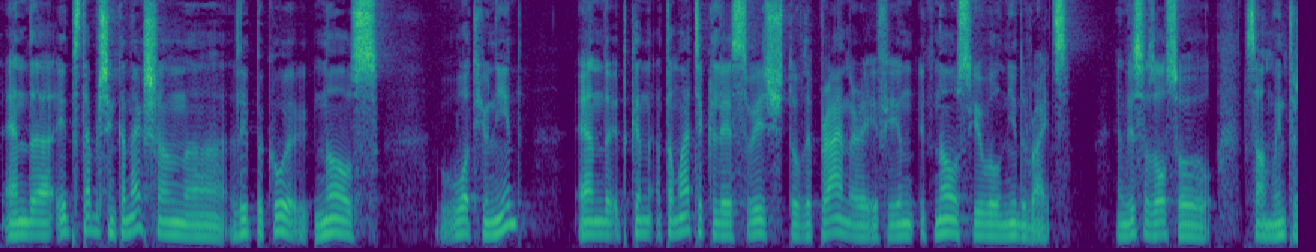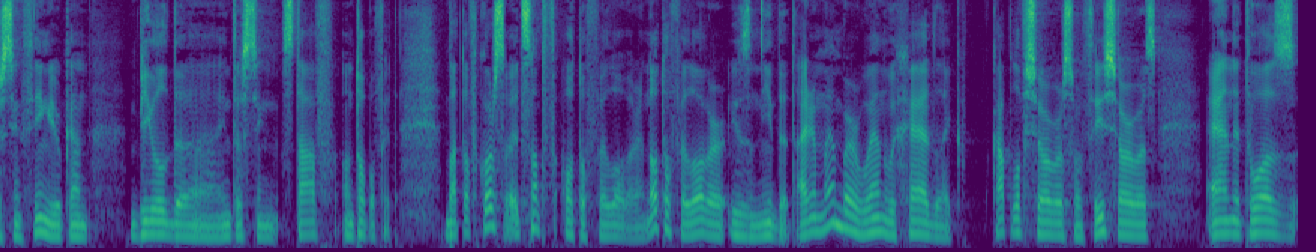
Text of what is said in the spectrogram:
and uh, establishing connection uh, libpq knows what you need and it can automatically switch to the primary if you, it knows you will need writes and this is also some interesting thing you can build uh, interesting stuff on top of it. But of course, it's not auto failover, and auto failover is needed. I remember when we had like a couple of servers or three servers, and it was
